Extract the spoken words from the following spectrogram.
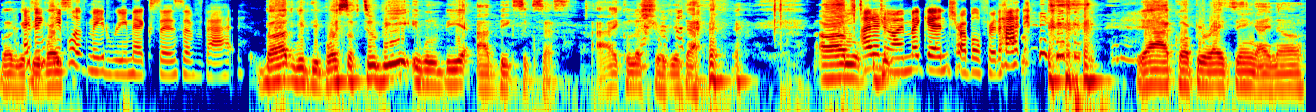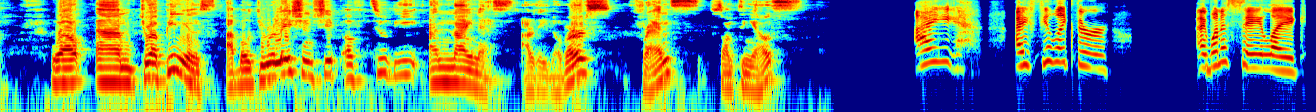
But with I the think voice, people have made remixes of that. but with the voice of 2B, it will be a big success. I could assure you that. um, I don't know. I might get in trouble for that. yeah, copywriting, I know. Well, um, your opinions about the relationship of 2B and 9S. Are they lovers, friends, something else? I I feel like they're I want to say like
